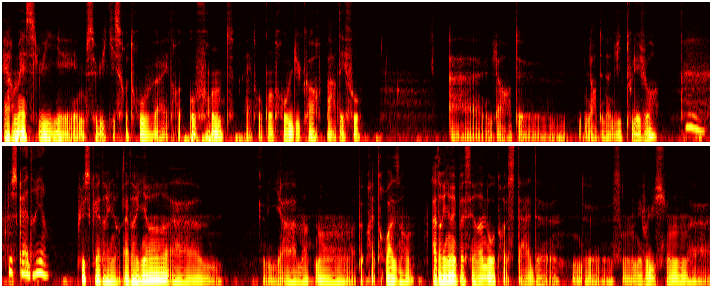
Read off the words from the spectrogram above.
Hermès, lui, est celui qui se retrouve à être au front, à être au contrôle du corps par défaut, lors, de, lors de notre vie de tous les jours. Hmm. plus qu'Adrien. Plus qu'Adrien. Adrien, euh, il y a maintenant à peu près trois ans, Adrien est passé à un autre stade euh, de son évolution euh,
